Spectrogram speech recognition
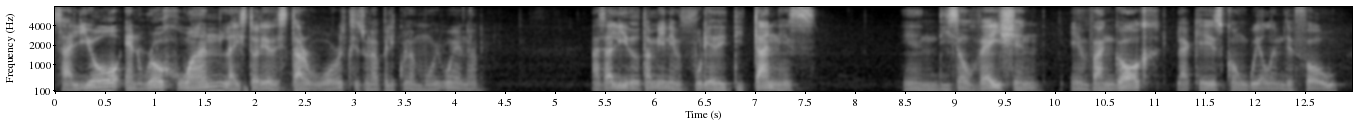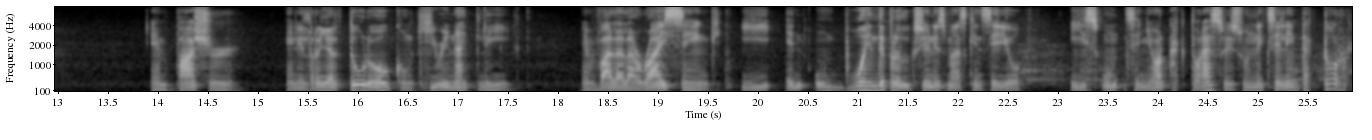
Salió en Rogue One, la historia de Star Wars, que es una película muy buena. Ha salido también en Furia de Titanes, en The Salvation, en Van Gogh, la que es con Willem Dafoe, en Pusher, en El Rey Arturo con Keira Knightley, en Valhalla Rising y en un buen de producciones más que en serio es un señor actorazo, es un excelente actor.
